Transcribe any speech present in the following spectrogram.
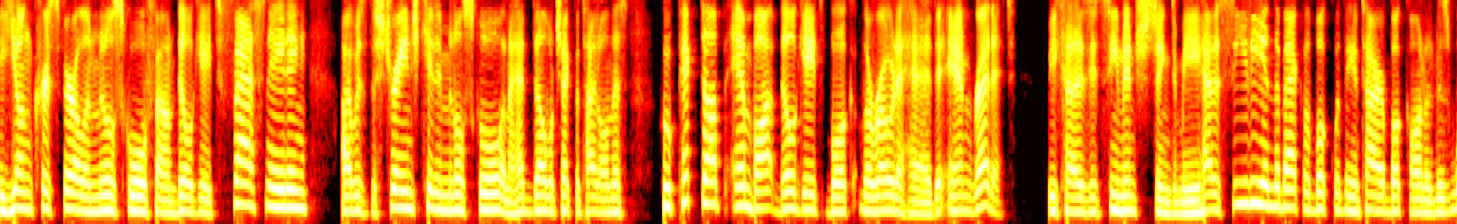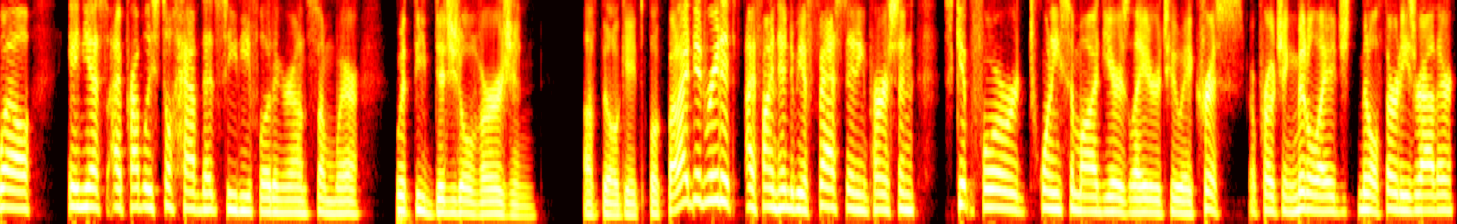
a young Chris Ferrell in middle school found Bill Gates fascinating. I was the strange kid in middle school, and I had to double check the title on this, who picked up and bought Bill Gates' book, The Road Ahead, and read it because it seemed interesting to me. He had a CD in the back of the book with the entire book on it as well. And yes, I probably still have that CD floating around somewhere with the digital version of Bill Gates' book. But I did read it. I find him to be a fascinating person. Skip forward 20 some odd years later to a Chris approaching middle aged, middle 30s rather.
